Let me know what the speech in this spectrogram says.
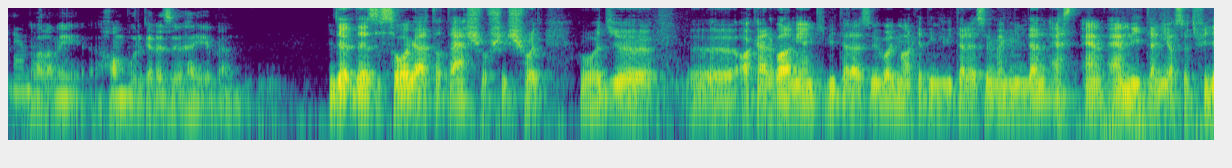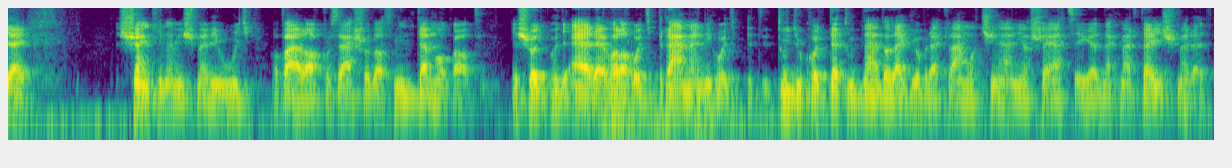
Igen. Valami hamburgerező helyében. De, de ez a szolgáltatásos is, hogy, hogy ö, ö, akár valamilyen kivitelező, vagy marketing kivitelező, meg minden, ezt em, említeni azt, hogy figyelj, senki nem ismeri úgy a vállalkozásodat, mint te magad. És hogy, hogy erre valahogy rámenni, hogy tudjuk, hogy te tudnád a legjobb reklámot csinálni a saját cégednek, mert te ismered.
